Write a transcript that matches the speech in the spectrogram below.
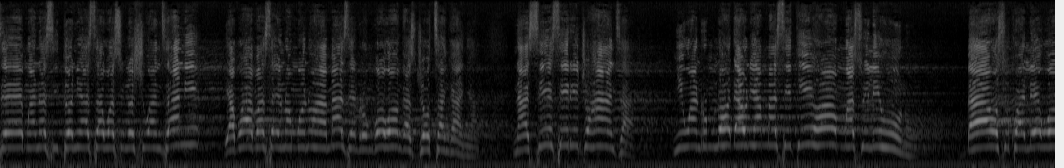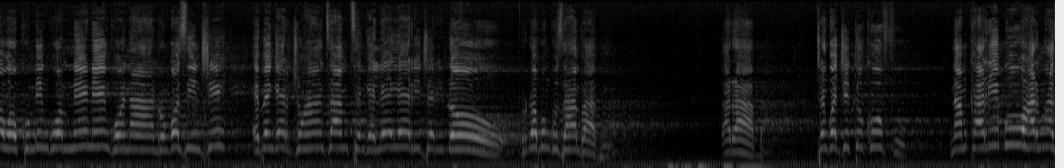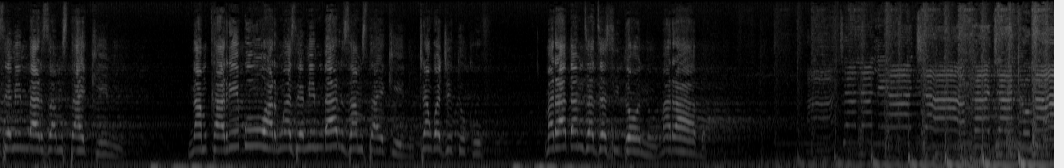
mdzadze mwana sidonia sawa wasilo shiwanzani yabo habasa ino mmono hamaze ndongowo ngazijotsanganya na sisi rijohanza nyiwandu mlodauni amasitiho mwaswili hunu. Bao sikwalewo wokumbi nguo mnene nguo na ndongozi nji ebengeri johanza mtsengeleye rije rido rido punguza hambapi baraba tengwe jitukufu. Na mkaribu harimwaze mbari za mstahikini na mkaribu harimwaze mimbari za mstahikini tengwe jitukufu. Maraba mzaze sidoni. Maraba. Ewa,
